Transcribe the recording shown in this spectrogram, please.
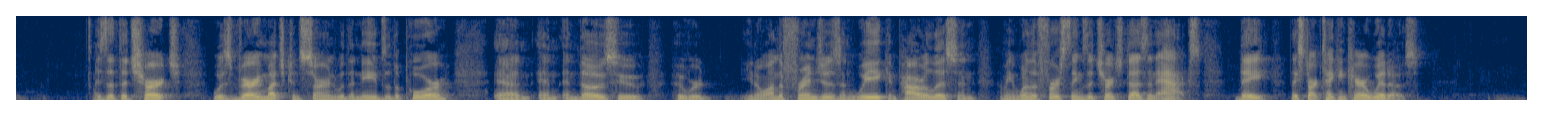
is that the church was very much concerned with the needs of the poor and, and, and those who, who were you know, on the fringes and weak and powerless. And I mean, one of the first things the church does in Acts, they, they start taking care of widows.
